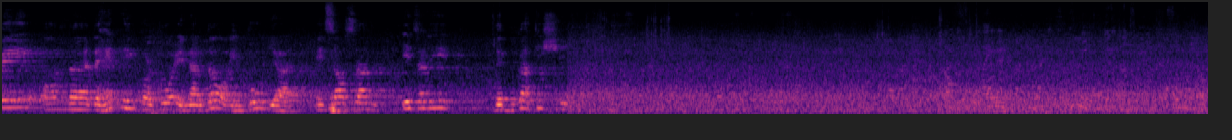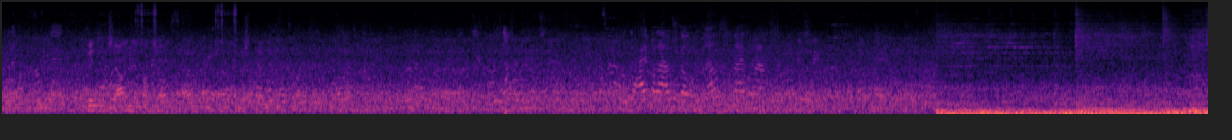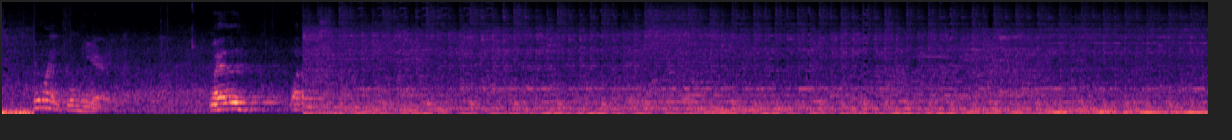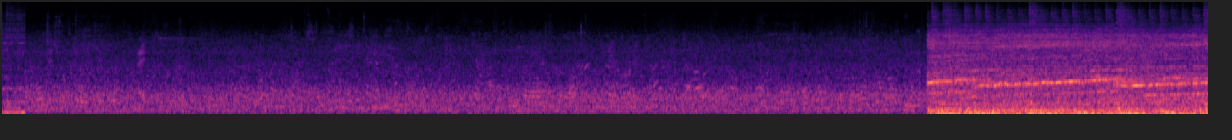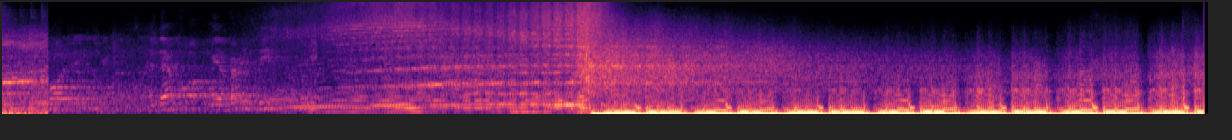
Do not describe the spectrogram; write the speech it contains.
On uh, the handling parcours in Nardò, in Puglia, in southern Italy, the Bugatti Chic. Going from here? Well, what? Therefore, we are very pleased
